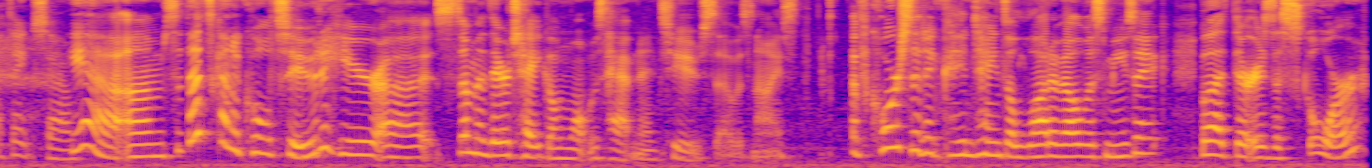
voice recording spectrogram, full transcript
I think so. Yeah, um, so that's kind of cool too to hear uh, some of their take on what was happening too. So it was nice. Of course, it contains a lot of Elvis music, but there is a score,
